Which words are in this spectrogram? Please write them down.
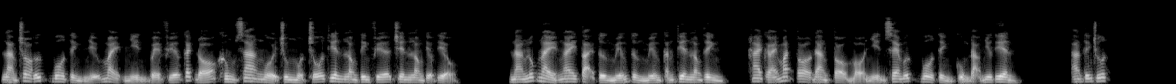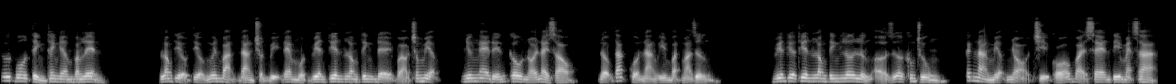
làm cho ước vô tình nhíu mày nhìn về phía cách đó không xa ngồi chung một chỗ thiên long tinh phía trên long tiểu tiểu. Nàng lúc này ngay tại từng miếng từng miếng cắn thiên long tinh hai cái mắt to đang tò mò nhìn xem ước vô tình cùng đạo như tiên. An tính chút. Ước vô tình thanh âm vang lên. Long tiểu tiểu nguyên bản đang chuẩn bị đem một viên tiên long tinh để vào trong miệng, nhưng nghe đến câu nói này sau, động tác của nàng im bặt mà dừng. Viên kia thiên long tinh lơ lửng ở giữa không trung, cách nàng miệng nhỏ chỉ có vài cm xa.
